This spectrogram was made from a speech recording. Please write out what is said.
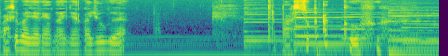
Pasti banyak yang gak nyangka juga. Termasuk aku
